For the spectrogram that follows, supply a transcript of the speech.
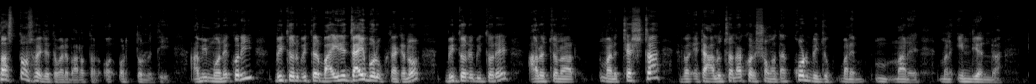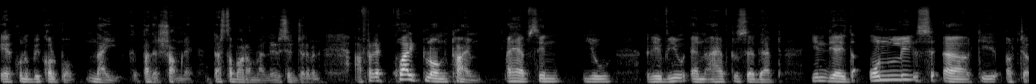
তস্তস হয়ে যেতে পারে ভারতের অর্থনীতি। আমি মনে করি ভিতর ভিতর, বাইরে যাই বলুক না কেন, ভিতরে ভিতরে আলোচনার মানে চেষ্টা এবং এটা আলোচনা করে সমাধান করবে যুক- মানে মানে মানে ইন্ডিয়ানরা এর কোনো বিকল্প নাই তাদের সামনে। That's ladies and after a quite long time I have seen you review and I have to say that India is the only কি আচ্ছা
